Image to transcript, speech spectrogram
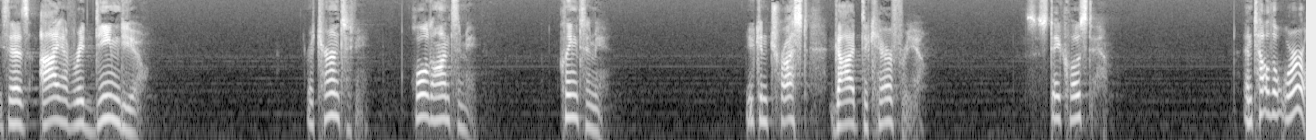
He says, I have redeemed you. Return to me. Hold on to me. Cling to me. You can trust God to care for you. So stay close to Him. And tell the world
